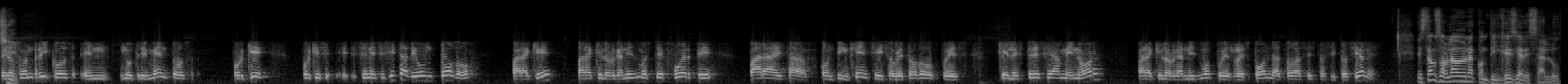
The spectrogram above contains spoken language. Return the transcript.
pero son ricos en nutrimentos. ¿Por qué? Porque se, se necesita de un todo, ¿para qué? Para que el organismo esté fuerte para esta contingencia y sobre todo pues que el estrés sea menor para que el organismo pues responda a todas estas situaciones. Estamos hablando de una contingencia de salud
